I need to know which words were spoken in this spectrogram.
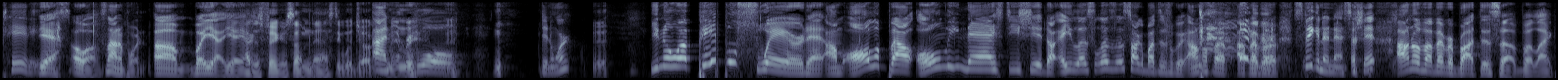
Titties. Yeah. Oh well, it's not important. Um, but yeah, yeah, yeah. I just figured something nasty would jog I your memory. Whoa. Didn't work. You know what? People swear that I'm all about only nasty shit. Dog. Hey, let's let's let's talk about this real quick. I don't know if I've, I've ever Speaking of nasty shit, I don't know if I've ever brought this up, but like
